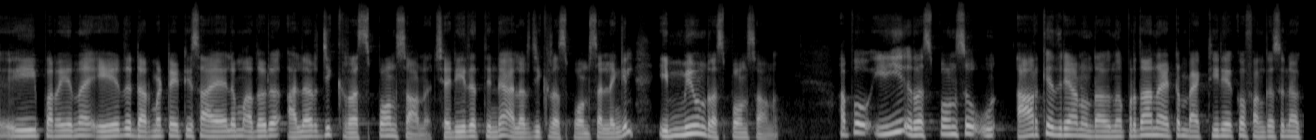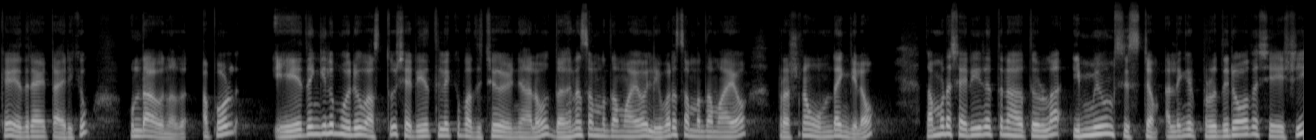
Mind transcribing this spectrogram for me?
ഈ പറയുന്ന ഏത് ഡെർമറ്റൈറ്റിസ് ആയാലും അതൊരു അലർജിക് റെസ്പോൺസ് ആണ്. ശരീരത്തിന്റെ അലർജിക് റെസ്പോൺസ് അല്ലെങ്കിൽ ഇമ്മ്യൂൺ റെസ്പോൺസ് ആണ്. അപ്പോൾ ഈ റെസ്പോൺസ് ആർക്കെതിരെയാണ് ഉണ്ടാകുന്നത്? പ്രധാനമായിട്ടും ബാക്ടീരിയക്കോ ഫംഗസിനോ ഒക്കെ എതിരായിട്ടായിരിക്കും ഉണ്ടാകുന്നത്. അപ്പോൾ ഏതെങ്കിലും ഒരു വസ്തു ശരീരത്തിലേക്ക് പതിച്ചു കഴിഞ്ഞാലോ ദഹന സംബന്ധമായോ ലിവർ സംബന്ധമായോ പ്രശ്നം ഉണ്ടെങ്കിലോ നമ്മുടെ ശരീരത്തിനകത്തുള്ള ഇമ്മ്യൂൺ സിസ്റ്റം അല്ലെങ്കിൽ പ്രതിരോധ ശേഷി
